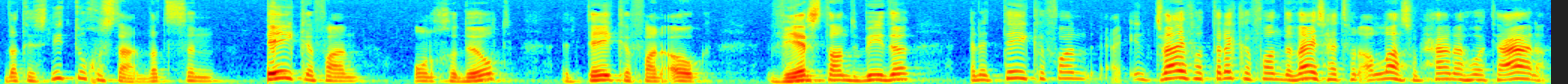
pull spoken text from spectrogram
dat is niet toegestaan. Dat is een teken van ongeduld, een teken van ook weerstand bieden. En het teken van in twijfel trekken van de wijsheid van Allah subhanahu wa ta'ala.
